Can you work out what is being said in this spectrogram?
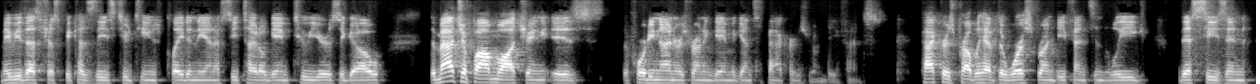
Maybe that's just because these two teams played in the NFC title game two years ago. The matchup I'm watching is the 49ers running game against the Packers run defense. Packers probably have the worst run defense in the league this season.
